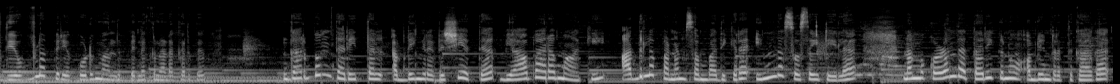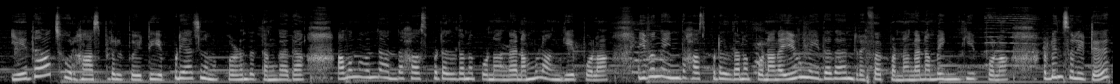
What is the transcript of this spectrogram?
இது எவ்வளோ பெரிய கொடுமை அந்த பெண்ணுக்கு நடக்கிறது. கர்ப்பம் தரித்தல் அப்படிங்கிற விஷயத்த வியாபாரமாக்கி அதில் பணம் சம்பாதிக்கிற இந்த சொசைட்டியில் நம்ம குழந்தை தரிக்கணும் அப்படின்றதுக்காக ஏதாச்சும் ஒரு ஹாஸ்பிட்டல் போயிட்டு எப்படியாச்சும் நம்ம குழந்தை தங்காதா? அவங்க வந்து அந்த ஹாஸ்பிட்டல் தானே போனாங்க நம்மளும் அங்கேயே போகலாம் இவங்க இந்த ஹாஸ்பிட்டல் தானே போனாங்க இவங்க இதை தான் ரெஃபர் பண்ணாங்க நம்ம இங்கேயே போகலாம் அப்படின்னு சொல்லிட்டு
